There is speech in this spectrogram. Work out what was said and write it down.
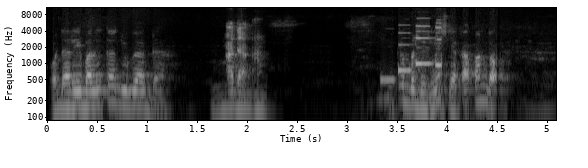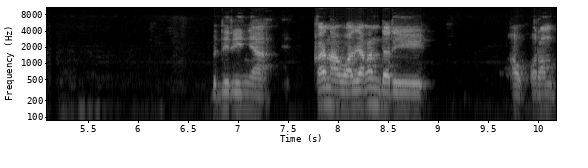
Oh, dari balita juga ada. Hmm. Ada. Itu berdirinya sejak kapan, Dok? Berdirinya. Kan awalnya kan dari orang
